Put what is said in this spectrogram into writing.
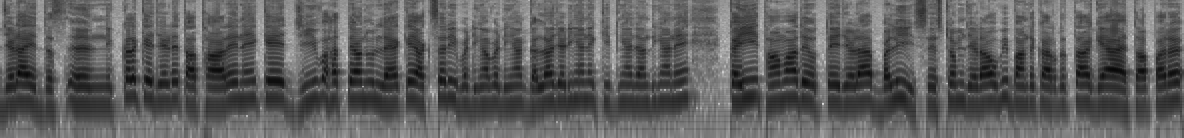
ਜਿਹੜਾ ਇਹ ਦੱਸ- ਨਿਕਲ ਕੇ ਜਿਹੜੇ ਤੱਥ ਆ ਰਹੇ ਨੇ ਕਿ ਜੀਵ ਹੱਤਿਆ ਨੂੰ ਲੈ ਕੇ ਅਕਸਰ ਹੀ ਵੱਡੀਆਂ ਵੱਡੀਆਂ ਗੱਲਾਂ ਜਿਹੜੀਆਂ ਨੇ ਕੀਤੀਆਂ ਜਾਂਦੀਆਂ ਨੇ। ਕਈ ਥਾਵਾਂ ਦੇ ਉੱਤੇ ਜਿਹੜਾ ਬਲੀ ਸਿਸਟਮ ਜਿਹੜਾ ਉਹ ਵੀ ਬੰਦ ਕਰ ਦਿੱਤਾ ਗਿਆ ਹੈ। ਤਾਂ ਪਰ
